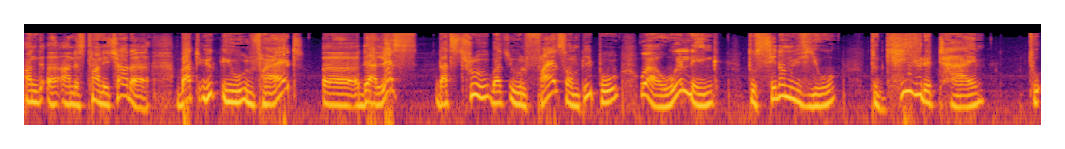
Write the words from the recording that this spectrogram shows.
uh, understand each other. But you, you will find uh, there are less, that's true, but you will find some people who are willing to sit down with you, to give you the time to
